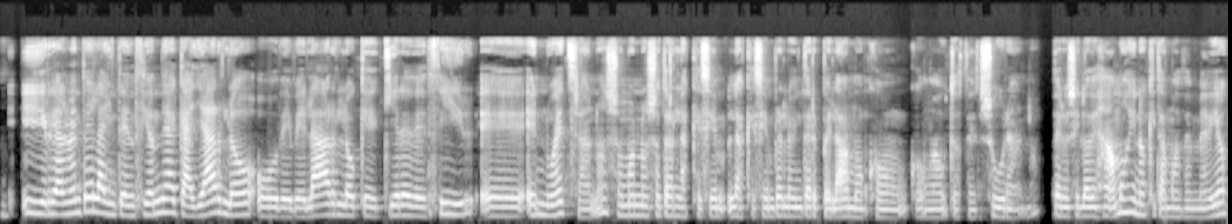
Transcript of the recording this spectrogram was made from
Y realmente la intención de acallarlo o de velar lo que quiere decir eh, es nuestra, ¿no? Somos nosotras las que, las que siempre lo interpelamos con, autocensura, ¿no? Pero si lo dejamos y nos quitamos de en medio,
